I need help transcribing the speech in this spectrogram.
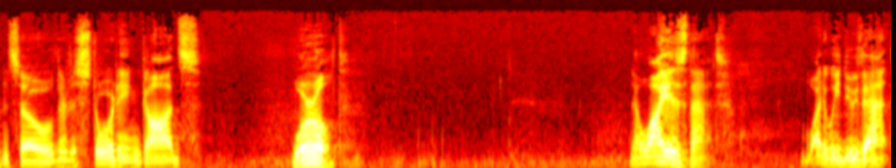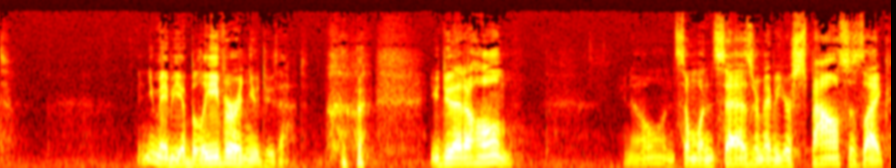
And so they're distorting God's world. Now, why is that? Why do we do that? And you may be a believer and you do that. you do that at home. You know, and someone says, or maybe your spouse is like,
